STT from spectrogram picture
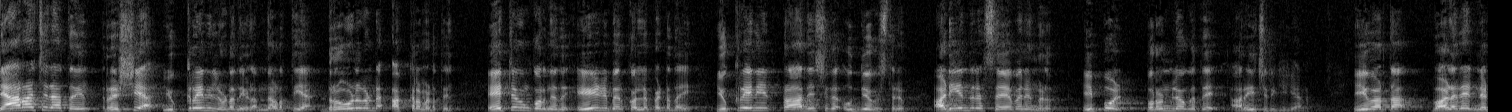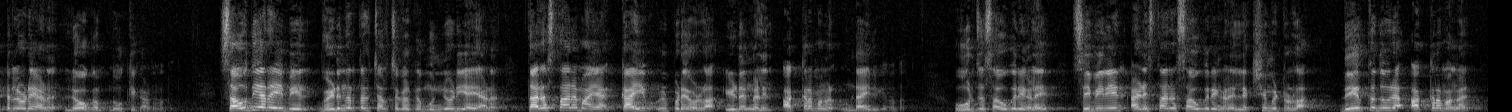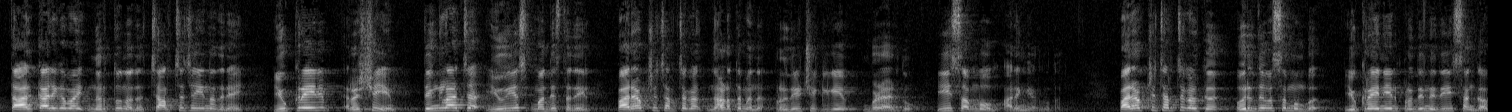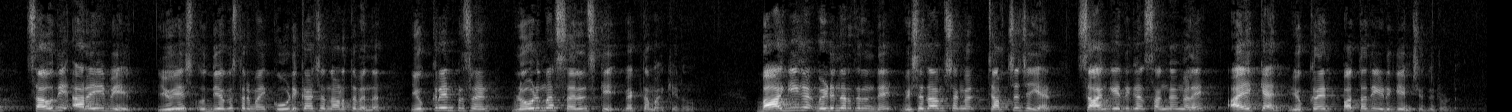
ഞായറാഴ്ച രാത്രിയിൽ റഷ്യ യുക്രൈനിലുടനീളം നടത്തിയ ഡ്രോണുകളുടെ ആക്രമണത്തിൽ ഏറ്റവും കുറഞ്ഞത് ഏഴ് പേർ കൊല്ലപ്പെട്ടതായി യുക്രൈനിയൻ പ്രാദേശിക ഉദ്യോഗസ്ഥരും അടിയന്തര സേവനങ്ങളും ഇപ്പോൾ പുറം ലോകത്തെ അറിയിച്ചിരിക്കുകയാണ്. ഈ വാർത്ത വളരെ ഞെട്ടലോടെയാണ് ലോകം നോക്കിക്കാണുന്നത്. സൗദി അറേബ്യയിൽ വെടിനിർത്തൽ ചർച്ചകൾക്ക് മുന്നോടിയായാണ് തലസ്ഥാനമായ കൈവ് ഉൾപ്പെടെയുള്ള ഇടങ്ങളിൽ അക്രമങ്ങൾ ഉണ്ടായിരിക്കുന്നത്. ഊർജ സൗകര്യങ്ങളെ സിവിലിയൻ അടിസ്ഥാന സൗകര്യങ്ങളെ ലക്ഷ്യമിട്ടുള്ള ദീർഘദൂര അക്രമങ്ങൾ താൽക്കാലികമായി നിർത്തുന്നത് ചർച്ച ചെയ്യുന്നതിനായി യുക്രൈനും റഷ്യയും തിങ്കളാഴ്ച യു എസ് മധ്യസ്ഥതയിൽ പരോക്ഷ ചർച്ചകൾ നടത്തുമെന്ന് പ്രതീക്ഷിക്കുമ്പോഴായിരുന്നു ഈ സംഭവം അരങ്ങേറുന്നത്. പരോക്ഷ ചർച്ചകൾക്ക് ഒരു ദിവസം മുമ്പ് യുക്രൈനിയൻ പ്രതിനിധി സംഘം സൗദി അറേബ്യയിൽ യു എസ് ഉദ്യോഗസ്ഥരുമായി കൂടിക്കാഴ്ച നടത്തുമെന്ന് യുക്രൈൻ പ്രസിഡന്റ് വ്ളോഡിമർ സെലൻസ്കി വ്യക്തമാക്കിയിരുന്നു. ഭാഗിക വെടിനിർത്തലിന്റെ വിശദാംശങ്ങൾ ചർച്ച ചെയ്യാൻ സാങ്കേതിക സംഘങ്ങളെ അയക്കാൻ യുക്രൈൻ പദ്ധതിയിടുകയും ചെയ്തിട്ടുണ്ട്.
